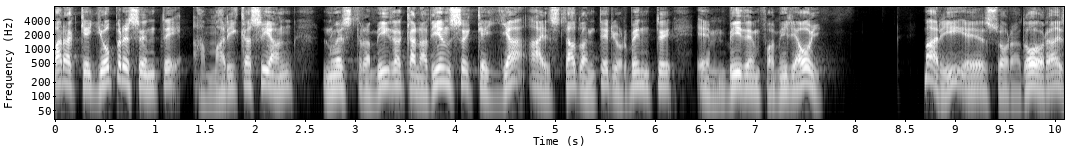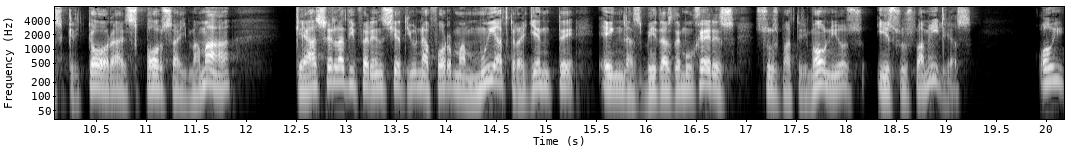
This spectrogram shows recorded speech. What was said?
para que yo presente a Mari Cassian, nuestra amiga canadiense que ya ha estado anteriormente en Vida en Familia Hoy. Mari es oradora, escritora, esposa y mamá, que hace la diferencia de una forma muy atrayente en las vidas de mujeres, sus matrimonios y sus familias. Hoy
